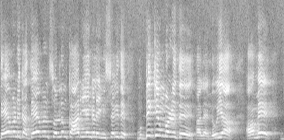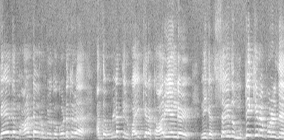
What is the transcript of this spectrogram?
தேவனுக்கு தேவன் சொல்லும் காரியங்களை நீ செய்து முடிக்கும் பொழுது அல்ல லூயா ஆமே வேதம் ஆண்டவர் உங்களுக்கு கொடுக்கிற அந்த உள்ளத்தில் வைக்கிற காரியங்கள் நீங்கள் செய்து முடிக்கிற பொழுது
